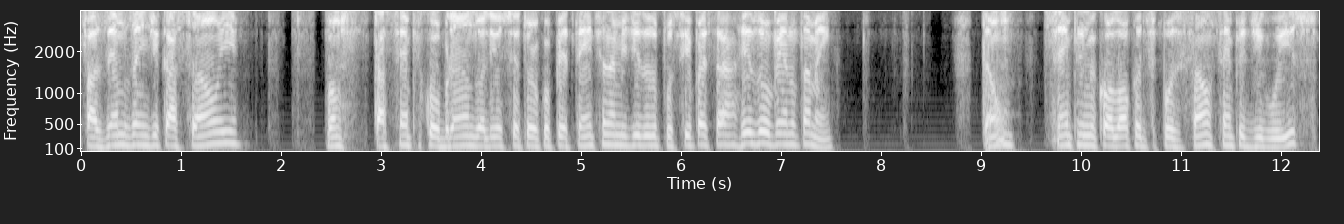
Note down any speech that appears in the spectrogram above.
fazemos a indicação e vamos estar sempre cobrando ali o setor competente na medida do possível para estar resolvendo também. Então, sempre me coloco à disposição, sempre digo isso.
